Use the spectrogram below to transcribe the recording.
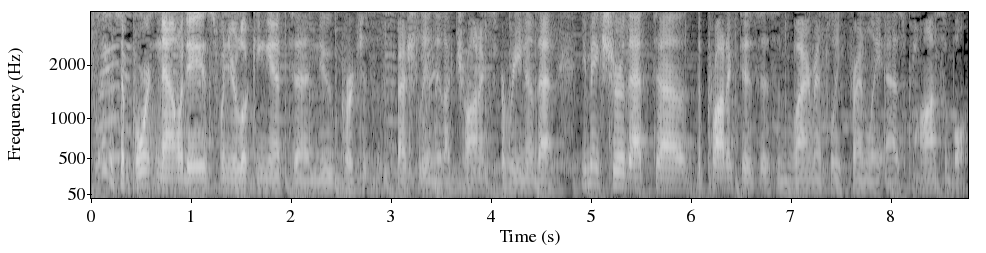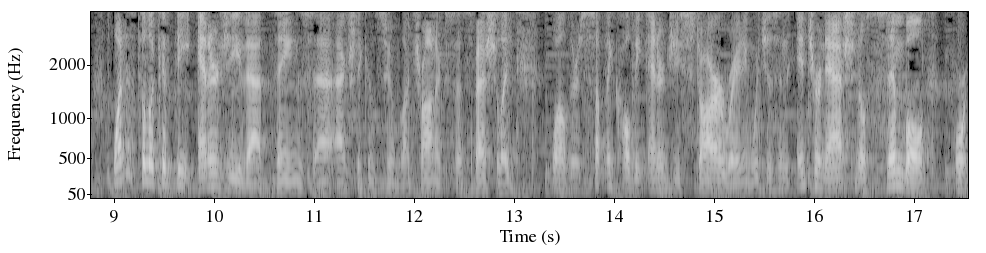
I think it's important nowadays when you're looking at uh, new purchases, especially in the electronics arena, that you make sure that uh, the product is as environmentally friendly as possible. One is to look at the energy that things uh, actually consume, electronics especially. Well, there's something called the Energy Star rating, which is an international symbol for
